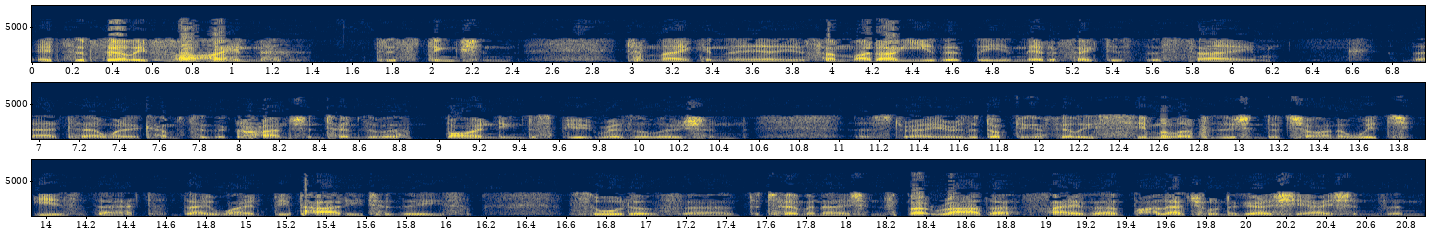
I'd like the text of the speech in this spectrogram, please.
it's a fairly fine distinction to make, and uh, some might argue that the net effect is the same. That uh, when it comes to the crunch in terms of a binding dispute resolution, Australia is adopting a fairly similar position to China, which is that they won't be party to these sort of uh, determinations, but rather favour bilateral negotiations. And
